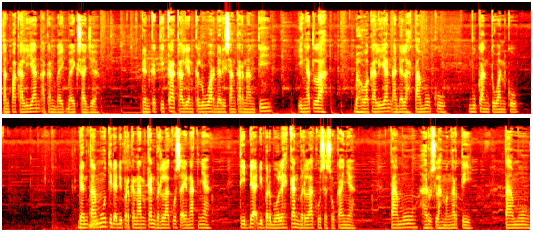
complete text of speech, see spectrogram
tanpa kalian akan baik-baik saja. Dan ketika kalian keluar dari sangkar nanti, ingatlah bahwa kalian adalah tamuku, bukan tuanku dan tamu tidak diperkenankan berlaku seenaknya, tidak diperbolehkan berlaku sesukanya. Tamu haruslah mengerti, tamu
